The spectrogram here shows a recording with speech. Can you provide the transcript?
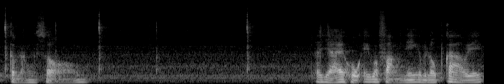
x กำลัง2แล้วย้าย 6x มาฝั่งนี้ก็เป็นลบ 9x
